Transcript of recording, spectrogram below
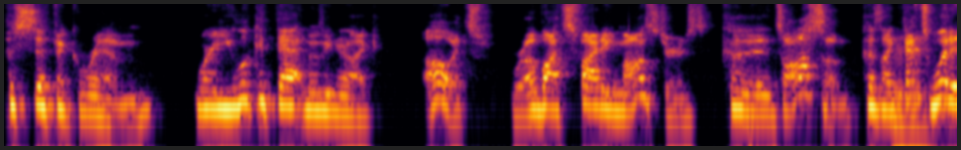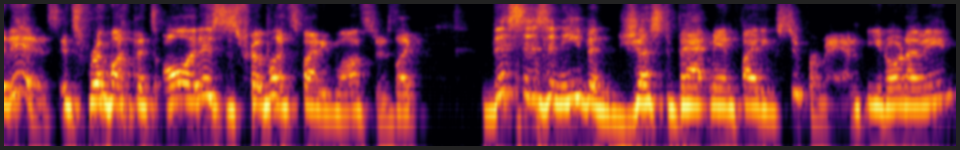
Pacific Rim where you look at that movie and you're like, oh, it's robots fighting monsters because it's awesome. Because like that's mm-hmm. what it is. It's robot. That's all it is. Is robots fighting monsters. Like this isn't even just Batman fighting Superman. You know what I mean?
